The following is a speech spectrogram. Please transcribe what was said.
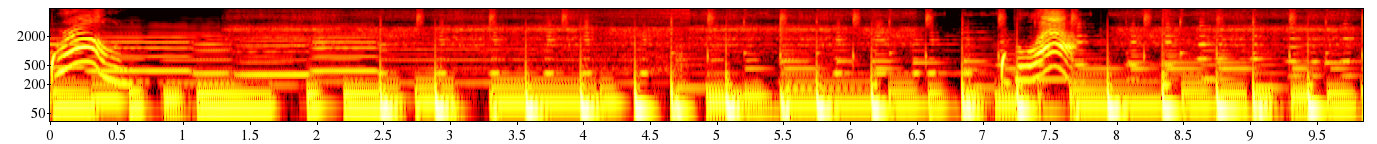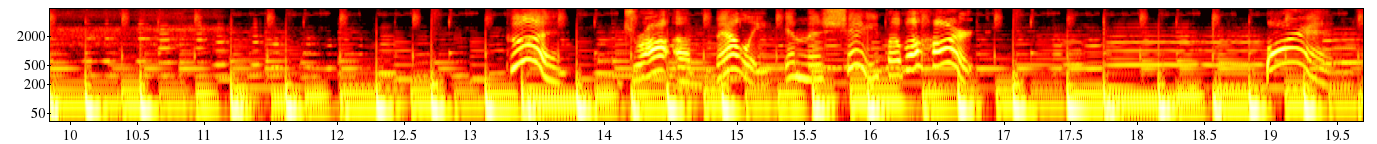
Brown. Black. Draw a belly in the shape of a heart. Orange.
